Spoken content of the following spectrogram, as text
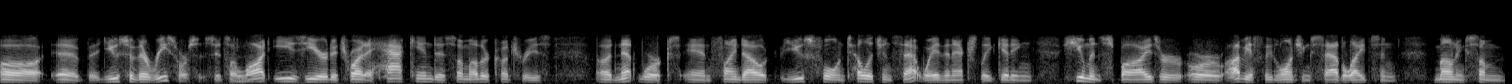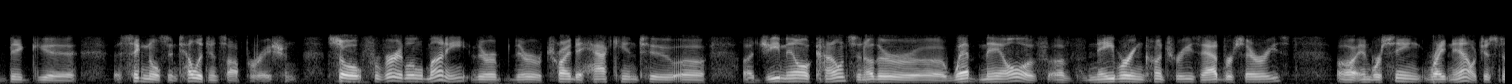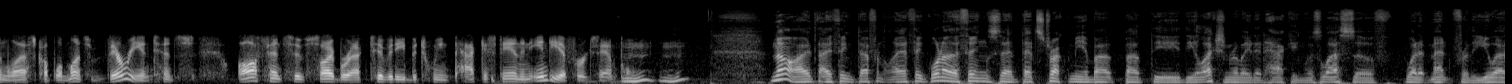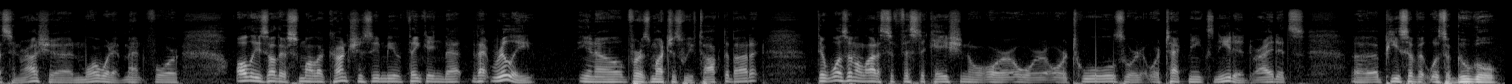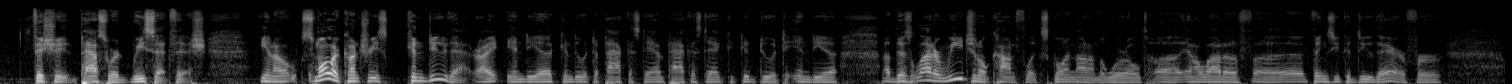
uh, uh, use of their resources. It's a mm-hmm. lot easier to try to hack into some other countries' uh, networks and find out useful intelligence that way than actually getting human spies or, or obviously launching satellites and mounting some big uh, signals intelligence operation. So for very little money, they're they're trying to hack into uh, uh, Gmail accounts and other uh, web mail of, of neighboring countries, adversaries, uh, and we're seeing right now, just in the last couple of months, very intense offensive cyber activity between Pakistan and India, for example. Mm-hmm, mm-hmm. No, I, I think definitely. I think one of the things that, that struck me about, about the, the election related hacking was less of what it meant for the U.S. and Russia and more what it meant for all these other smaller countries. You'd be thinking that, that really, you know, for as much as we've talked about it, there wasn't a lot of sophistication or, or, or, or tools or, or techniques needed, right? It's uh, a piece of it was a Google phish password reset phish you know, smaller countries can do that, right? India can do it to Pakistan. Pakistan could, do it to India. Uh, there's a lot of regional conflicts going on in the world, uh, and a lot of uh, things you could do there for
